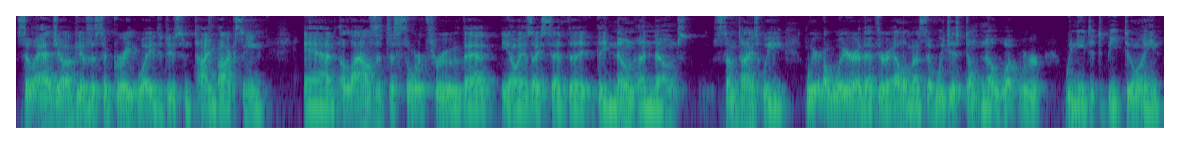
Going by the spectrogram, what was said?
So agile gives us a great way to do some time boxing and allows it to sort through that you know as i said the the known unknowns. Sometimes we we're aware that there are elements that we just don't know what we're we needed to be doing.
